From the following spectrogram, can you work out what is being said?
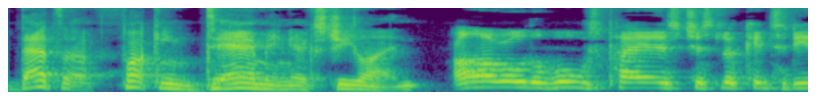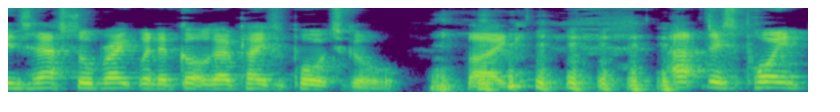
that's a fucking damning XG line. Are all the Wolves players just looking to the international break when they've got to go play for Portugal? Like, at this point,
